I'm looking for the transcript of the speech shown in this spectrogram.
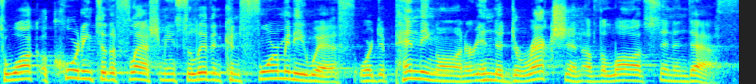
To walk according to the flesh means to live in conformity with, or depending on, or in the direction of the law of sin and death.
